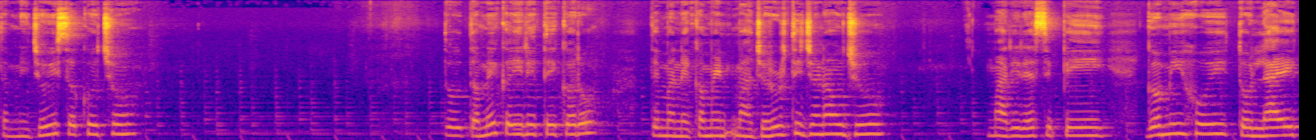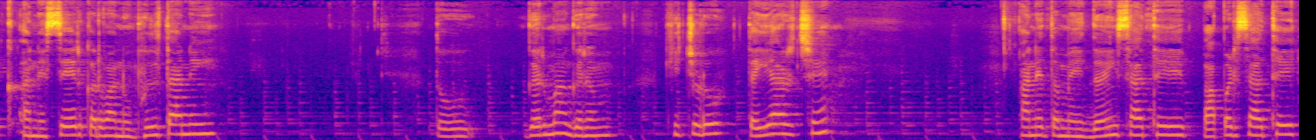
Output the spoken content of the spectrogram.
તમે જોઈ શકો છો. તો તમે કઈ રીતે કરો? તે મને કમેન્ટમાં જરૂરથી જણાવજો. મારી રેસીપી ગમી હોય તો લાઈક અને શેર કરવાનું ભૂલતા નહીં. તો ગરમા ગરમ ખીચડો તૈયાર છે. આને તમે દહીં સાથે, પાપડ સાથે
